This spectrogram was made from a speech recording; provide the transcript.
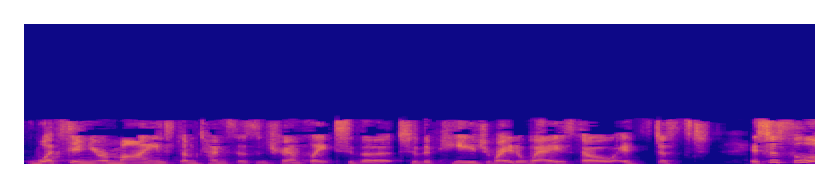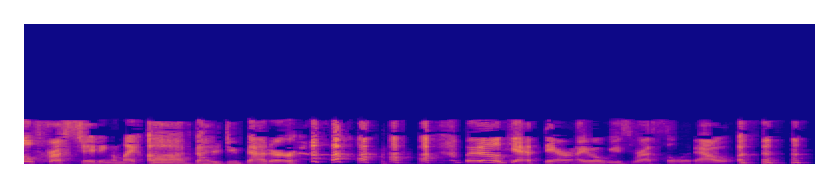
what's in your mind sometimes doesn't translate to the to the page right away. So it's just it's just a little frustrating. I'm like oh I've got to do better. But I'll get there. I always wrestle it out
